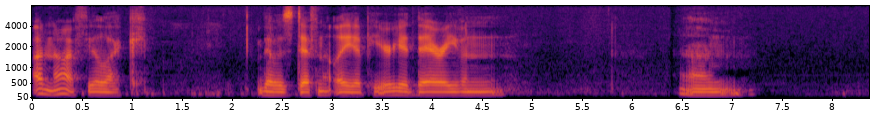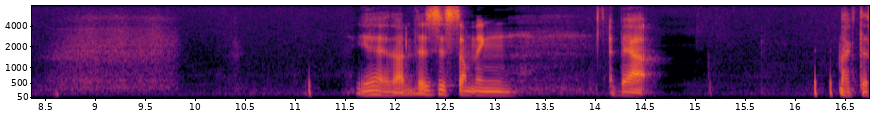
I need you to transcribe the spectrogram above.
I don't know. I feel like there was definitely a period there, even. Um, yeah, that, there's just something about like the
